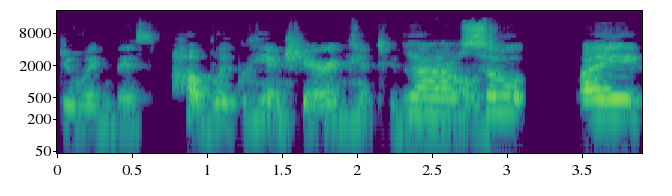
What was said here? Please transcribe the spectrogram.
doing this publicly and sharing it to the yeah world so i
